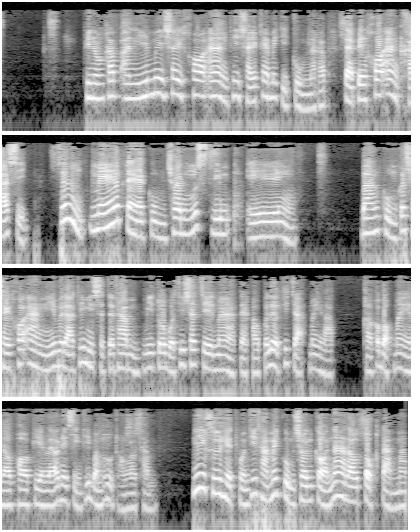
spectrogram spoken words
ำพี่น้องครับ อันนี้ไม่ใช่ข้ออ้างที่ใช้แค่ไม่กี่กลุ่มนะครับ แต่เป็นข้ออ้างคลาสสิก ซึ่งแม้แต่กลุ่มชนมุสลิมเอง บางกลุ่มก็ใช้ข้ออ้างนี้ เวลาที่มีสัจธรรมมีตัวบทที่ชัดเจนมา แต่เขาก็เลือกที่จะไม่รับ เขาก็บอกไม่เราพอเพียงแล้วในสิ่งที่บัมพบุรุษของเราทำนี่คือเหตุผลที่ทำให้กลุ่มชนก่อนหน้าเราตกต่ำมา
